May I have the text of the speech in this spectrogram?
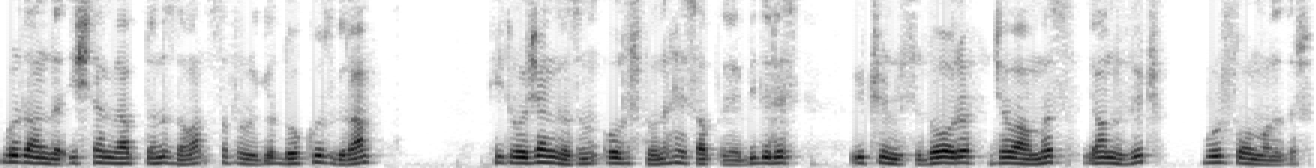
Buradan da işlem yaptığınız zaman 0,9 gram hidrojen gazının oluştuğunu hesaplayabiliriz. Üçüncüsü doğru. Cevabımız yalnız 3 Burs olmalıdır.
